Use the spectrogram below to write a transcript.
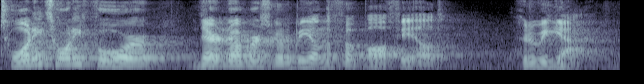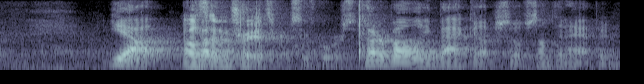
2024. Their number is going to be on the football field. Who do we got? Yeah. Outside Cut- of transfers, of course. Cutter Boley back up, so if something happened,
